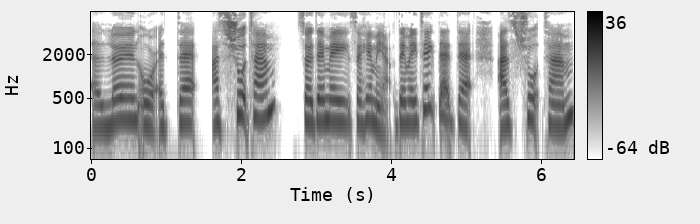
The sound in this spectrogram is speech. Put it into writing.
a loan or a debt as short term. So they may, so hear me out. They may take their debt as short term,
